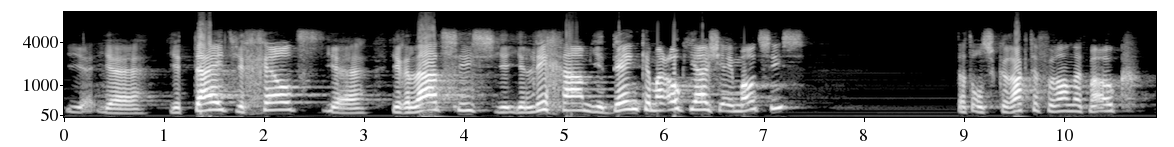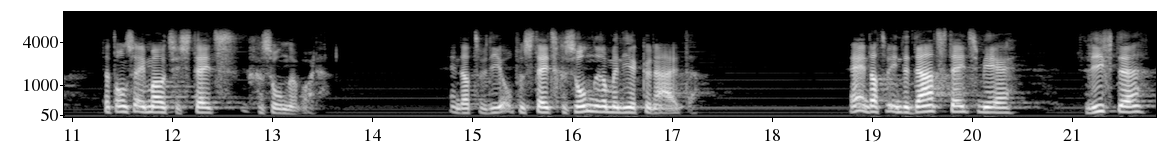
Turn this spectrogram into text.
je, je, je tijd, je geld, je, je relaties, je, je lichaam, je denken, maar ook juist je emoties, dat ons karakter verandert, maar ook dat onze emoties steeds gezonder worden. En dat we die op een steeds gezondere manier kunnen uiten. En dat we inderdaad steeds meer liefde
